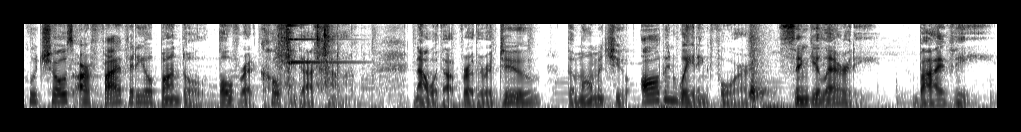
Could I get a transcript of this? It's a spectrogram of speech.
who chose our five-video bundle over at Ko-fi.com. Now, without further ado, the moment you've all been waiting for Singularity by V.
